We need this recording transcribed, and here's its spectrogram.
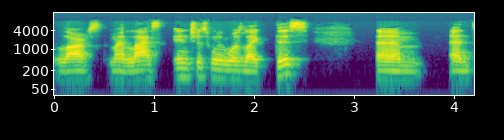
last my last inches when it was like this, um, and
